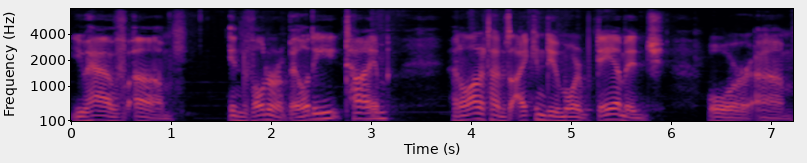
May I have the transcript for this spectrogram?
you have um, invulnerability time, and a lot of times I can do more damage or um,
